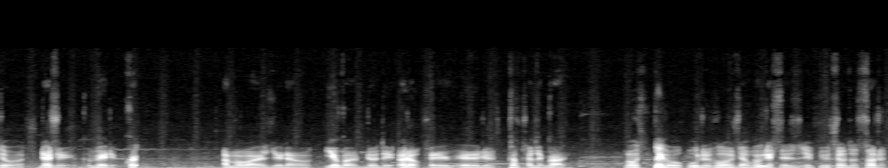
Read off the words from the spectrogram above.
to a snazzy comedic quick. Otherwise, you know, you're gonna do the adult thing and just talk to the guy. Most people would avoid your weaknesses if you show the slightest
